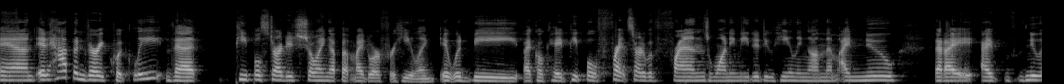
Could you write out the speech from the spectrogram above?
and it happened very quickly that people started showing up at my door for healing. It would be like, okay, people started with friends wanting me to do healing on them. I knew that I, I knew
